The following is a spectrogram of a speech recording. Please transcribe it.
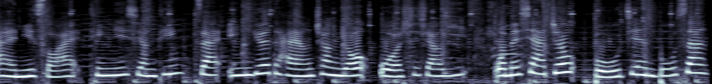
爱你所爱，听你想听，在音乐的海洋畅游。我是小一，我们下周不见不散。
